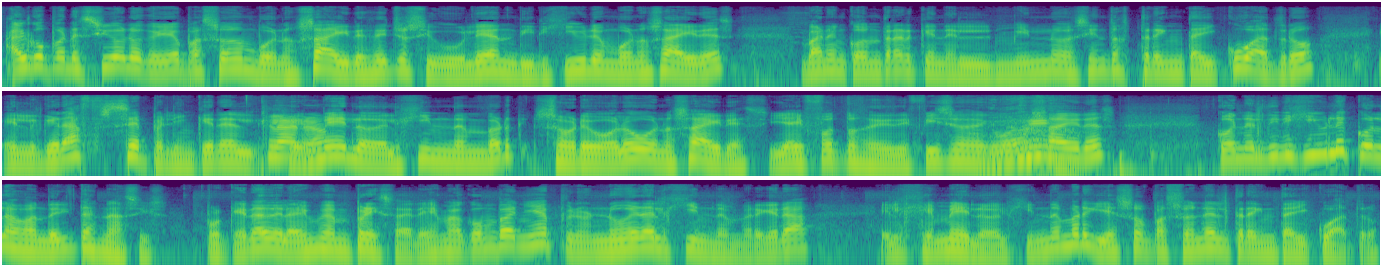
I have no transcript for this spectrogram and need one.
Algo parecido a lo que había pasado en Buenos Aires. De hecho, si googlean dirigible en Buenos Aires, van a encontrar que en el 1934 el Graf Zeppelin, que era el Claro. gemelo del Hindenburg, sobrevoló Buenos Aires. Y hay fotos de edificios de Buenos Aires con el dirigible con las banderitas nazis. Porque era de la misma empresa, de la misma compañía, pero no era el Hindenburg, era el gemelo del Hindenburg y eso pasó en el 34.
